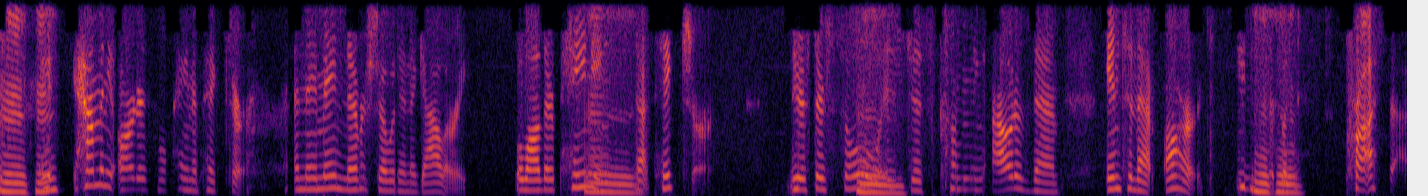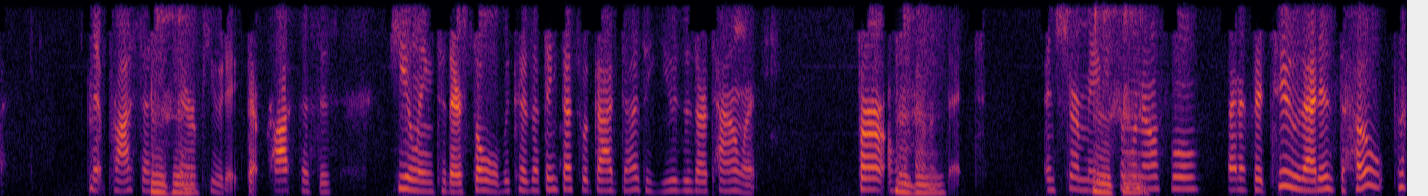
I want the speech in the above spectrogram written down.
mm-hmm. it, how many artists will paint a picture and they may never show it in a gallery, but while they're painting mm. that picture, their their soul mm. is just coming out of them into that art. It's mm-hmm. a process. That process is mm-hmm. therapeutic. That process is healing to their soul because I think that's what God does. He uses our talents for our own mm-hmm. benefit. And sure, maybe mm-hmm. someone else will benefit too. That is the hope.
